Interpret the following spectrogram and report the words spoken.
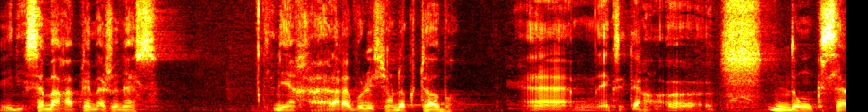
il dit Ça m'a rappelé ma jeunesse, c'est-à-dire la révolution d'octobre, etc. donc, ça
